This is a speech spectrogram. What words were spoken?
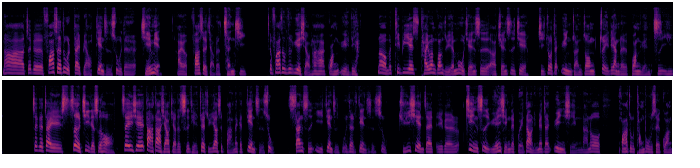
那这个发射度代表电子束的截面，还有发射角的沉积。这发射度越小，它光越亮。那我们 TBS 台湾光子源目前是啊全世界几座在运转中最亮的光源之一。这个在设计的时候，这一些大大小小的磁铁，最主要是把那个电子束三十亿电子辐射的电子束局限在一个近似圆形的轨道里面在运行，然后发出同步射光。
